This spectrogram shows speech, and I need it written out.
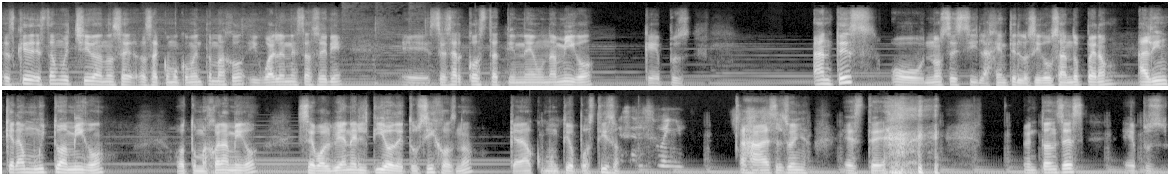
es que está muy chido, no sé, o sea, como comenta Majo, igual en esta serie, eh, César Costa tiene un amigo que pues antes, o no sé si la gente lo sigue usando, pero alguien que era muy tu amigo, o tu mejor amigo, se volvía en el tío de tus hijos, ¿no? Que era como un tío postizo. Es el sueño. Ajá, es el sueño. Este. Entonces, eh, pues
